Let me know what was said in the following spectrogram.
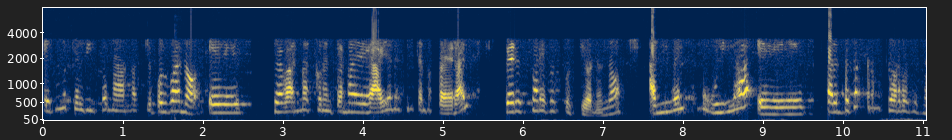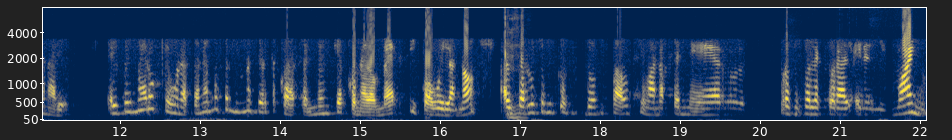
eso es lo que él dice nada más que, pues bueno, eh, se van más con el tema de, ay, es un tema federal, pero es para esas cuestiones, ¿no? A nivel Coahuila, eh, para empezar tenemos todos dos escenarios. El primero que, una, tenemos también una cierta codependencia con Edomex y Coahuila, ¿no? Al ser los únicos dos estados que van a tener proceso electoral en el mismo año.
